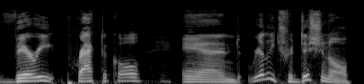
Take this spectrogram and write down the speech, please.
very practical and really traditional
